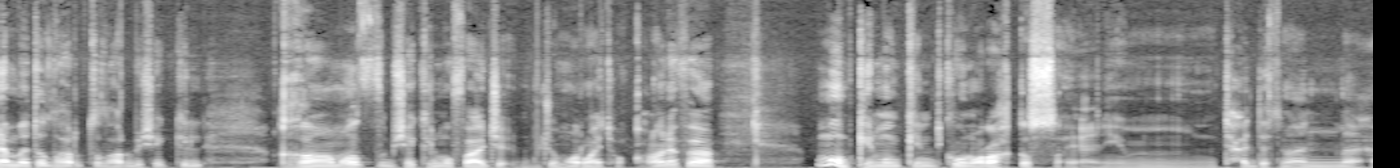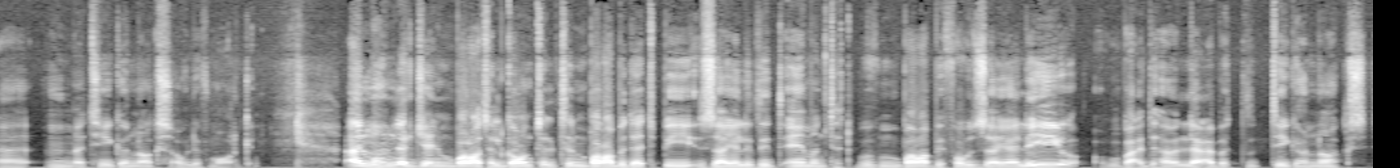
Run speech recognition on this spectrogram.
لما تظهر تظهر بشكل غامض بشكل مفاجئ الجمهور ما يتوقعونه ف ممكن ممكن تكون وراه قصة يعني نتحدث عن مع اما تيجن نوكس أو ليف مورجان المهم نرجع لمباراة ال gauntlet المباراة بدأت بزايالي ضد إيما انتهت بالمباراة بفوز زايالي وبعدها لعبت ضد تيجن نوكس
